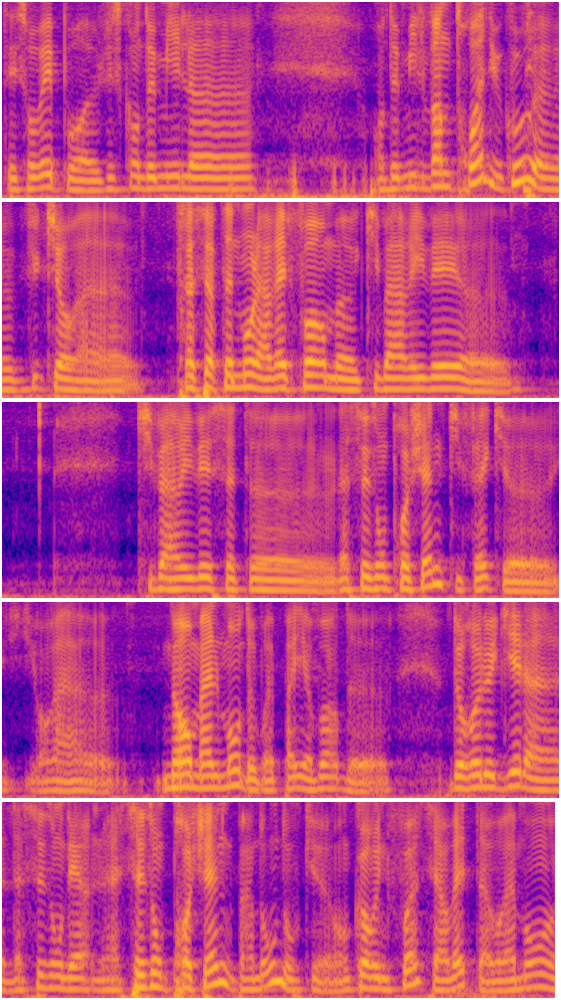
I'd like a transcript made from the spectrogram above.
T'es sauvé pour euh, jusqu'en 2000, euh, 2023 du coup, euh, vu qu'il y aura très certainement la réforme qui va arriver. qui va arriver cette, la saison prochaine, qui fait qu'il y aura normalement devrait pas y avoir de, de reléguer la, la saison la saison prochaine, pardon. Donc encore une fois, Servette a vraiment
